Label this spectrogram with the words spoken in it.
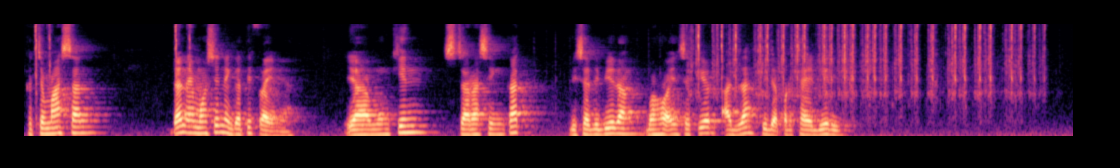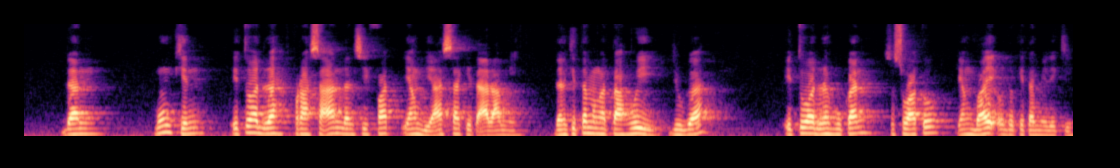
kecemasan, dan emosi negatif lainnya. Ya mungkin secara singkat bisa dibilang bahwa insecure adalah tidak percaya diri. Dan mungkin itu adalah perasaan dan sifat yang biasa kita alami. Dan kita mengetahui juga itu adalah bukan sesuatu yang baik untuk kita miliki.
